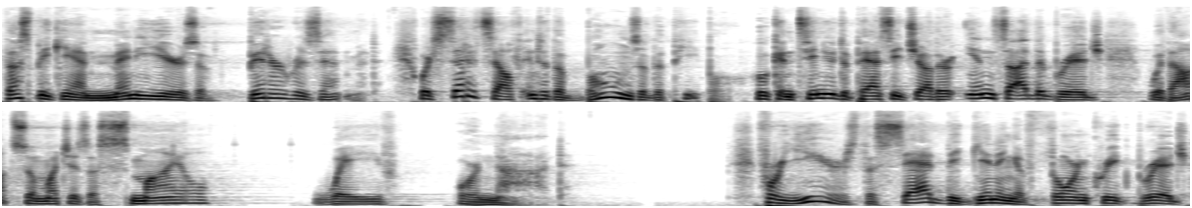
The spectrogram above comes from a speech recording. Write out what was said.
Thus began many years of bitter resentment, which set itself into the bones of the people, who continued to pass each other inside the bridge without so much as a smile, wave, or nod. For years, the sad beginning of Thorn Creek Bridge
